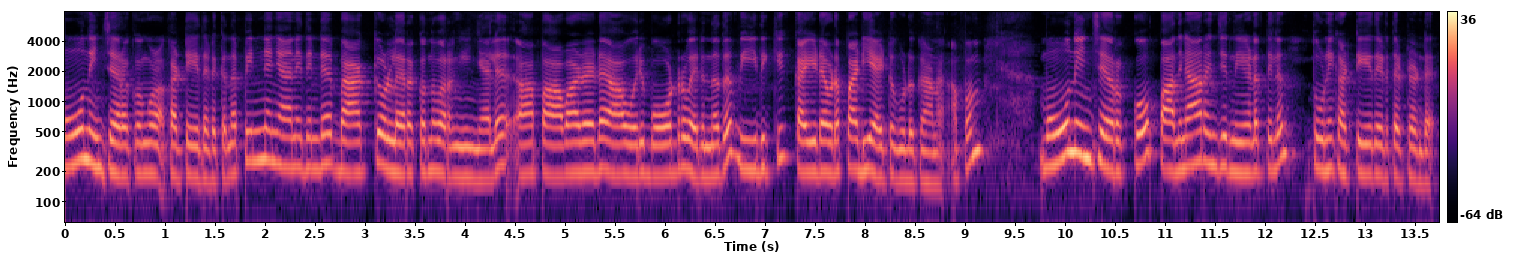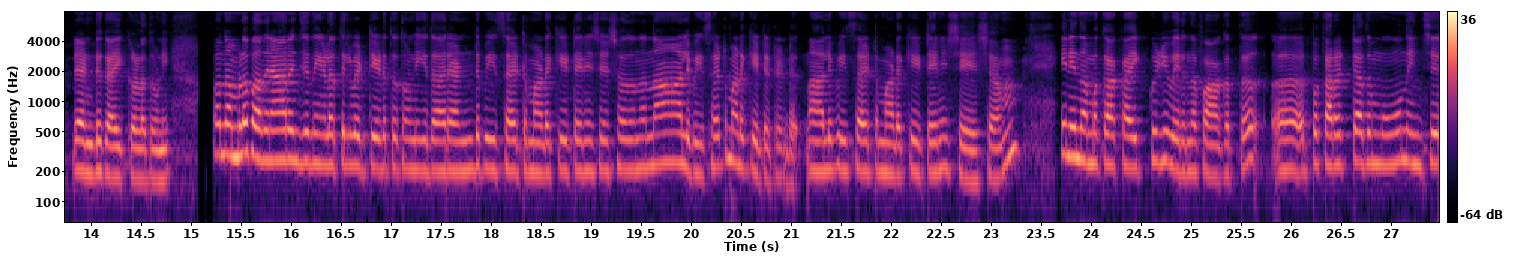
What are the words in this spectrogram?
മൂന്ന് ഇഞ്ച് ഇറക്കം കട്ട് ചെയ്തെടുക്കുന്നത്. പിന്നെ ഞാൻ ഇതിന്റെ ബാക്കുള്ള ഇറക്കം എന്ന് പറഞ്ഞു കഴിഞ്ഞാൽ ആ പാവാടയുടെ ആ ഒരു ബോർഡർ വരുന്നത് വീതിക്ക് കൈയുടെ അവിടെ പടിയായിട്ട് കൊടുക്കുകയാണ്. അപ്പം മൂന്ന് ഇഞ്ച് ഇറക്കവും പതിനാറിഞ്ച് നീളത്തിലും തുണി കട്ട് ചെയ്തെടുത്തിട്ടുണ്ട്. രണ്ട് കൈക്കുള്ള തുണി. അപ്പോൾ നമ്മൾ പതിനാറിഞ്ച് നീളത്തിൽ വെട്ടിയെടുത്ത തുണി ഇതാ രണ്ട് പീസായിട്ട് മടക്കിയിട്ടതിന് ശേഷം അതൊന്ന് നാല് പീസായിട്ട് മടക്കിയിട്ടിട്ടുണ്ട്. നാല് പീസായിട്ട് മടക്കിയിട്ടതിന് ശേഷം ഇനി നമുക്ക് ആ കൈക്കുഴി വരുന്ന ഭാഗത്ത് ഇപ്പോൾ കറക്റ്റ് അത് മൂന്നിഞ്ച്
